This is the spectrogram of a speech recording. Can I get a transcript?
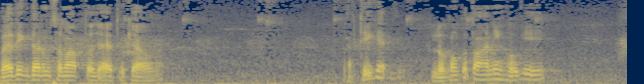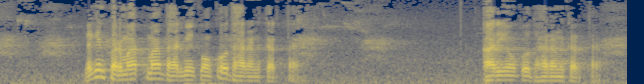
वैदिक धर्म समाप्त हो जाए तो क्या होगा? ठीक है। लोगों को तो हानि होगी ही। लेकिन परमात्मा धार्मिकों को धारण करता है। आर्यों को धारण करता है।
